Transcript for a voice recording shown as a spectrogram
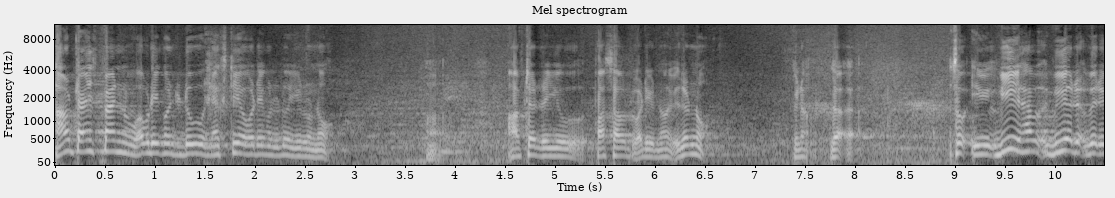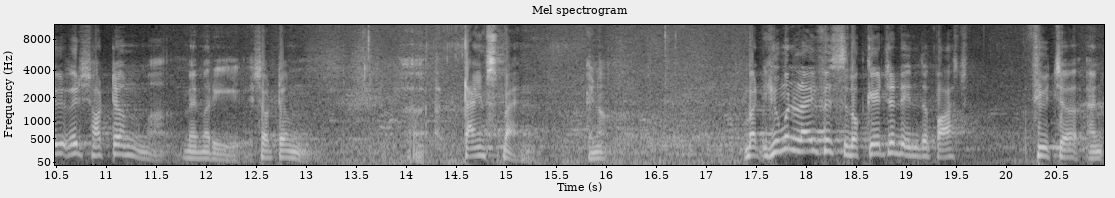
Our time span, what are you going to do next year, what are you going to do, you don't know. After you pass out, what do you know, you don't know. You know, the, so we have, we are very, very short-term uh, memory, short-term uh, time span, you know. But human life is located in the past, future, and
